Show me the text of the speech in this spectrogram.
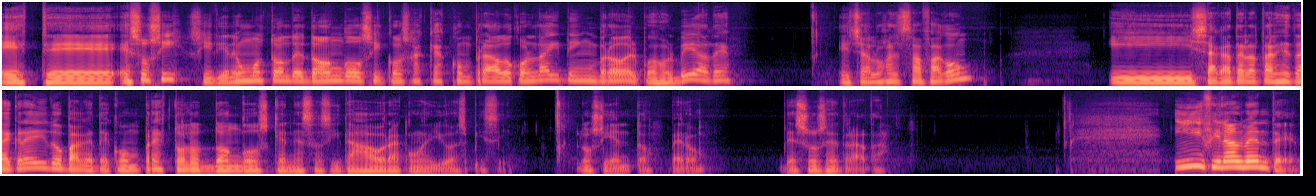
Este, eso sí, si tienes un montón de dongles y cosas que has comprado con Lightning, brother, pues olvídate. Échalos al zafagón y sácate la tarjeta de crédito para que te compres todos los dongles que necesitas ahora con el USB-C. Lo siento, pero de eso se trata. Y finalmente,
